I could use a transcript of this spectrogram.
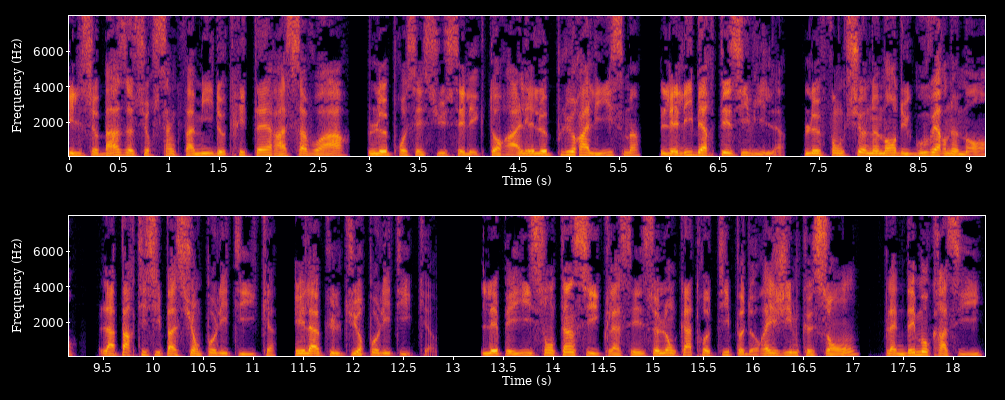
il se base sur cinq familles de critères à savoir, le processus électoral et le pluralisme, les libertés civiles, le fonctionnement du gouvernement, la participation politique, et la culture politique. Les pays sont ainsi classés selon quatre types de régimes que sont, pleine démocratie,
